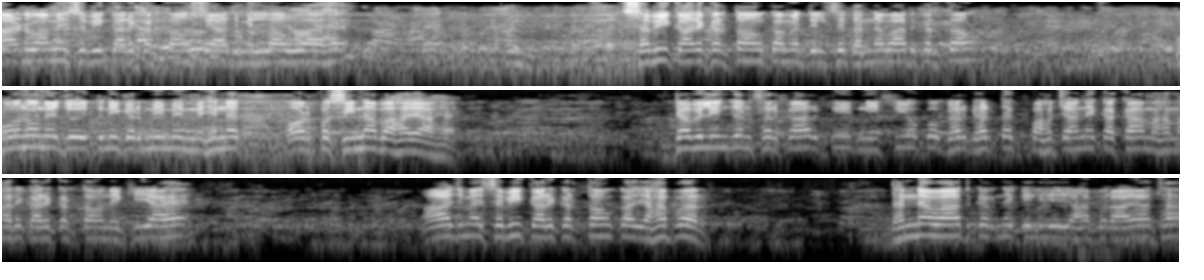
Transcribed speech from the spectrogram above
लाडवा में सभी कार्यकर्ताओं से आज मिलना हुआ है। सभी कार्यकर्ताओं का मैं दिल से धन्यवाद करता हूँ। उन्होंने जो इतनी गर्मी में मेहनत और पसीना बहाया है, डबल इंजन सरकार की नीतियों को घर घर तक पहुँचाने का काम हमारे कार्यकर्ताओं ने किया है। आज मैं सभी कार्यकर्ताओं का यहाँ पर धन्यवाद करने के लिए यहाँ पर आया था।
